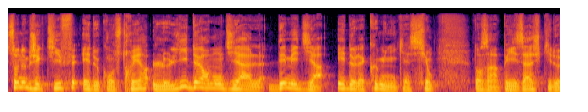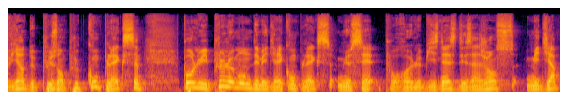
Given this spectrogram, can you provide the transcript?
Son objectif est de construire le leader mondial des médias et de la communication dans un paysage qui devient de plus en plus complexe. Pour lui, plus le monde des médias est complexe, mieux c'est pour le business des agences médias.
